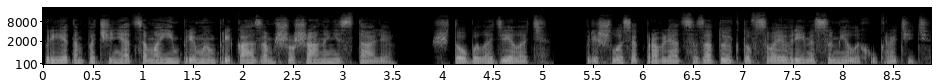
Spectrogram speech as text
При этом подчиняться моим прямым приказам Шушаны не стали. Что было делать? Пришлось отправляться за той, кто в свое время сумел их укротить.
